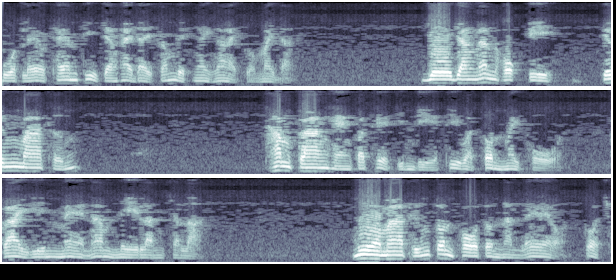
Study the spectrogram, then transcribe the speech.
บวชแล้ว แทนที่จะให้ได้สำเร็จง่าย ๆ ก็ไม่ได้ โยอย่างนั้นหกปี จึงมาถึงท่ามกลางแห่งประเทศอินเดียที่ว่าต้นไม่โพ ใกล้ริมแม่น้ำเนลันชลา เมื่อมาถึงต้นโพต้นนั้นแล้ว ก็ช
